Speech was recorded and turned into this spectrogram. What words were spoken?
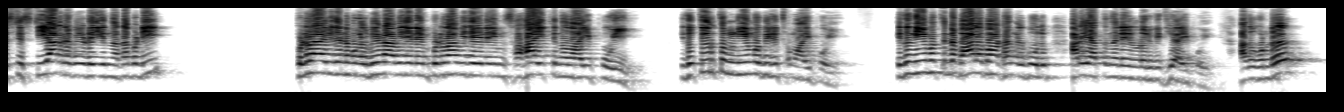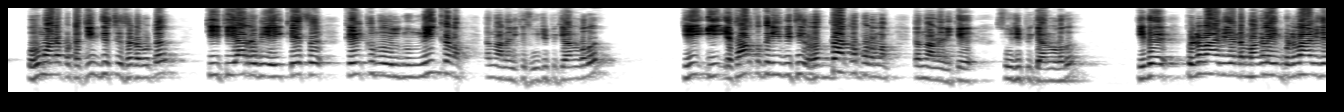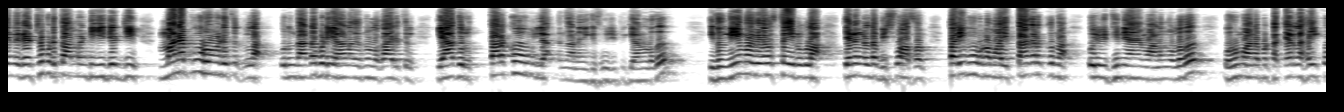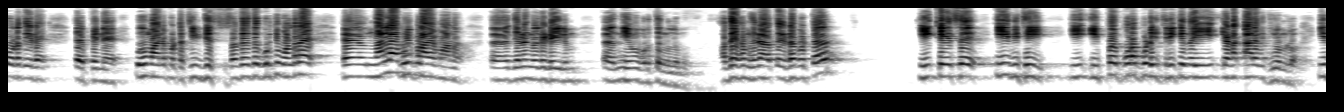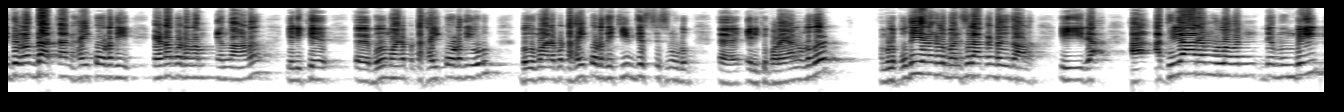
Justice T R രവിയുടെ ഈ നടപടി പിണറായി വിജയന്റെ മകൾ വീണ വിജയനെയും പിണറായി വിജയനെയും സഹായിക്കുന്നതായി പോയി. ഇത് തീർത്തും നിയമവിരുദ്ധമായി പോയി. ഇത് നിയമത്തിന്റെ ബാലപാഠങ്ങൾ പോലും അറിയാത്ത നിലയിലുള്ള ഒരു വിധിയായി പോയി. അതുകൊണ്ട് ബഹുമാനപ്പെട്ട ചീഫ് ജസ്റ്റിസ് ഇടപെട്ട് ടി ടി ആർ രവിയെ ഈ കേസ് കേൾക്കുന്നതിൽ നിന്നും നീക്കണം എന്നാണ് എനിക്ക് സൂചിപ്പിക്കാനുള്ളത്. ഈ ഈ യഥാർത്ഥത്തിൽ ഈ വിധി റദ്ദാക്കപ്പെടണം എന്നാണ് എനിക്ക് സൂചിപ്പിക്കാനുള്ളത്. ഇത് പിണറായി വിജയന്റെ മകളെയും പിണറായി വിജയനെ രക്ഷപ്പെടുത്താൻ വേണ്ടി ഈ ജഡ്ജി മനഃപൂർവം എടുത്തിട്ടുള്ള ഒരു നടപടിയാണ് എന്നുള്ള കാര്യത്തിൽ യാതൊരു തർക്കവുമില്ല എന്നാണ് എനിക്ക് സൂചിപ്പിക്കാനുള്ളത്. ഇത് നിയമവ്യവസ്ഥയിലുള്ള ജനങ്ങളുടെ വിശ്വാസം പരിപൂർണമായി തകർക്കുന്ന ഒരു വിധിന്യായമാണെന്നുള്ളത് ബഹുമാനപ്പെട്ട കേരള ഹൈക്കോടതിയുടെ പിന്നെ ബഹുമാനപ്പെട്ട ചീഫ് ജസ്റ്റിസ് അദ്ദേഹത്തെ കുറിച്ച് വളരെ നല്ല അഭിപ്രായമാണ് ജനങ്ങളുടെ ഇടയിലും നിയമവൃത്തങ്ങളിലും. അദ്ദേഹം ഇതിനകത്ത് ഇടപെട്ട് ഈ കേസ് ഈ വിധി ഈ ഇപ്പൊ പുറപ്പെടുവിച്ചിരിക്കുന്ന ഈ ഇടക്കാല വിധിയുണ്ടല്ലോ. ഇത് റദ്ദാക്കാൻ ഹൈക്കോടതി ഇടപെടണം എന്നാണ് എനിക്ക് ബഹുമാനപ്പെട്ട ഹൈക്കോടതിയോടും ബഹുമാനപ്പെട്ട ഹൈക്കോടതി ചീഫ് ജസ്റ്റിസിനോടും എനിക്ക് പറയാനുള്ളത്. നമ്മൾ പൊതുജനങ്ങൾ മനസ്സിലാക്കേണ്ടത് ഇതാണ്. ഈ അധികാരമുള്ളവന്റെ മുമ്പിൽ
